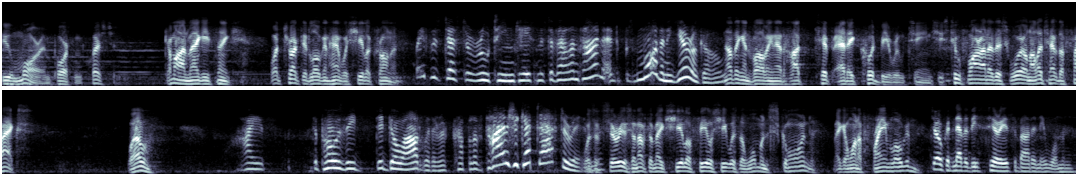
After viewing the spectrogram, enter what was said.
few more important questions. Come on, Maggie, think. What truck did Logan have with Sheila Cronin? It was just a routine case, Mr. Valentine. and It was more than a year ago. Nothing involving that hot tip addict could be routine. She's too far out of this world. Now let's have the facts. Well, I suppose he did go out with her a couple of times. She kept after him. was it serious enough to make Sheila feel she was the woman scorned? Make her want to frame Logan? Joe could never be serious about any woman.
